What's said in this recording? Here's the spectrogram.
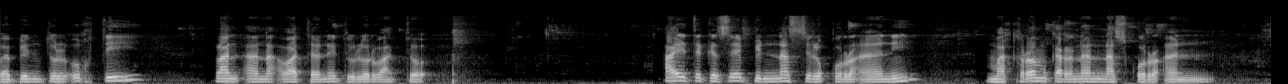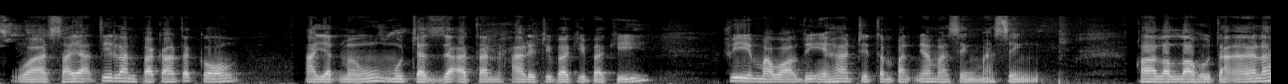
wa bintul ukhti lan anak wadone dulur wadok ayat tegese bin nasil qur'ani makrom karena nas Qur'an. Wa sayati lan bakal teko ayat mau mujazza'atan hali dibagi-bagi fi mawadhi'iha di tempatnya masing-masing. Qala Allah taala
